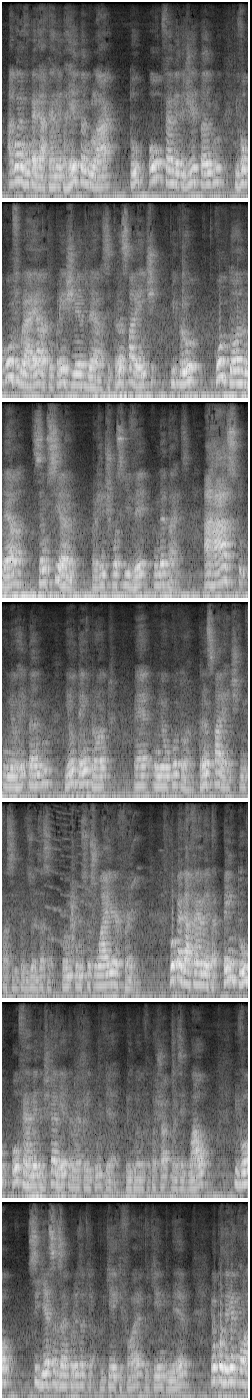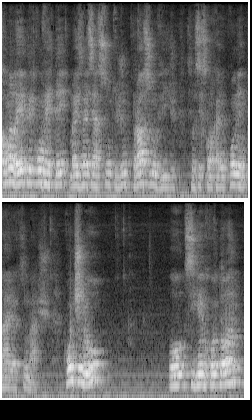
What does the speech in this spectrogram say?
Agora eu vou pegar a ferramenta retangular tu, ou ferramenta de retângulo e vou configurar ela para o preenchimento dela ser transparente e para o contorno dela ser um ciano, para a gente conseguir ver com detalhes. Arrasto o meu retângulo e eu tenho pronto é, o meu contorno transparente, que me facilita a visualização, como, como se fosse um wireframe. Vou pegar a ferramenta Pen Tool, ou ferramenta de caneta, não é Pen Tool, que é Pen Tool do Photoshop, mas é igual, e vou seguir essas âncoras aqui. Ó. Cliquei aqui fora, cliquei no primeiro. Eu poderia colocar uma letra e converter, mas vai ser assunto de um próximo vídeo, se vocês colocarem um comentário aqui embaixo. Continuo, ou seguindo o contorno,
